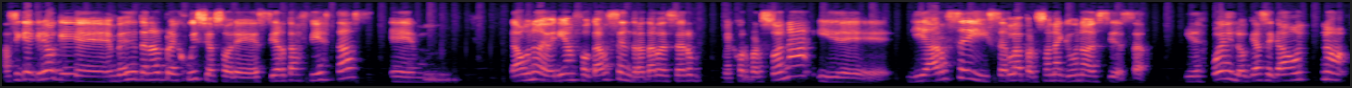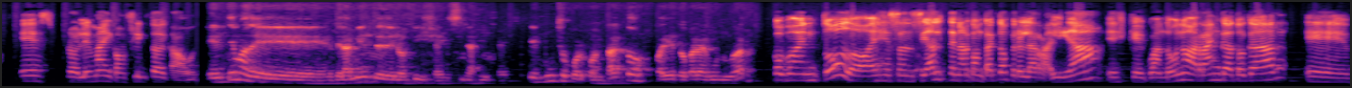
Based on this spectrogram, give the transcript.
Así que creo que en vez de tener prejuicios sobre ciertas fiestas, em, cada uno debería enfocarse en tratar de ser mejor persona y de guiarse y ser la persona que uno decide ser. Y después lo que hace cada uno es problema y conflicto de cada uno. El tema del ambiente de los DJs y las DJs, ¿es mucho por contacto para ir a tocar a algún lugar? Como en todo, es esencial tener contactos, pero la realidad es que cuando uno arranca a tocar, eh,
